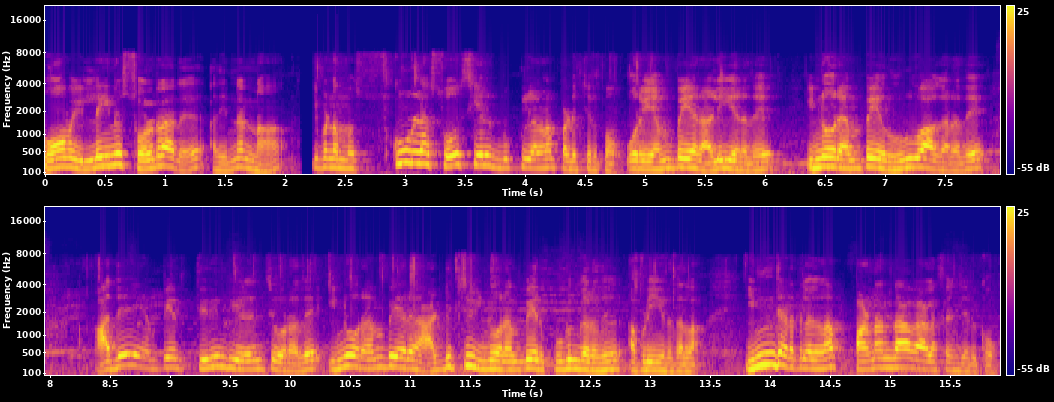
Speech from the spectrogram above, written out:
கோவம் இல்லைன்னு சொல்கிறாரு அது என்னன்னா இப்போ நம்ம ஸ்கூலில் சோசியல் புக்லலாம் படிச்சிருப்போம். ஒரு எம்பையர் அழிகிறது இன்னொரு எம்பையர் உருவாகிறது அதே எம்பையர் திரும்பி எழுந்துச்சு வர்றது இன்னொரு எம்பையரை அடித்து இன்னொரு எம்பையர் பிடுங்கிறது அப்படிங்கிறதெல்லாம். இந்த இடத்துலலாம் பணம் தான் வேலை செஞ்சுருக்கும்.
